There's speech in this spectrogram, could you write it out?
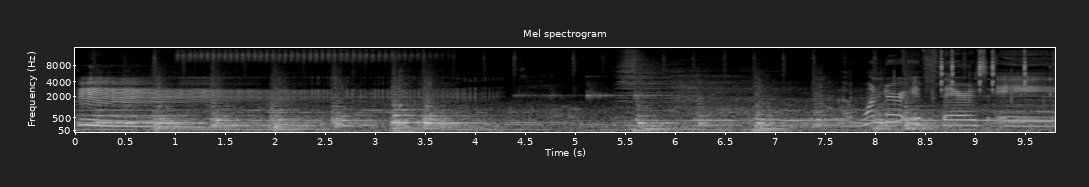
Hmm. There's a...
